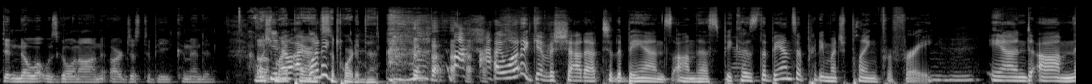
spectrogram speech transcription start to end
didn't know what was going on are just to be commended. I wish You my know, I parents wanna- supported that. I want to give a shout out to the bands on this because the bands are pretty much playing for free. And um,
